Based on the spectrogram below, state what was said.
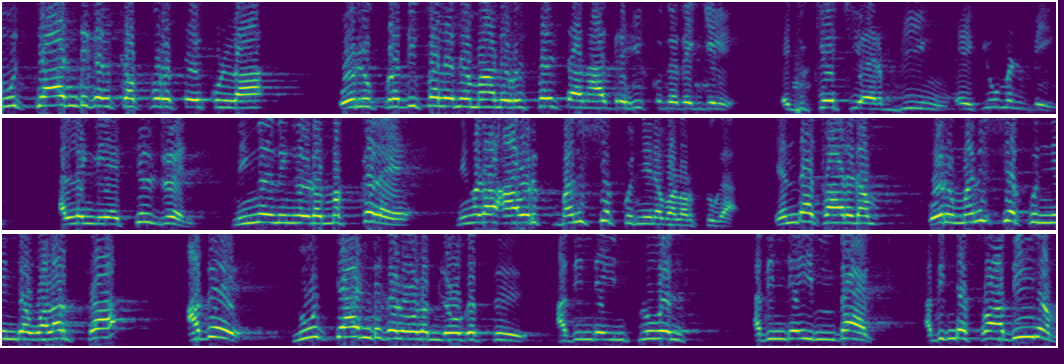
നൂറ്റാണ്ടുകൾക്കപ്പുറത്തേക്കുള്ള ഒരു പ്രതിഫലനമാണ് റിസൾട്ടാണ് ആഗ്രഹിക്കുന്നതെങ്കിൽ educate your being a human being അല്ലെങ്കിൽ എ ചിൽഡ്രൻ നിങ്ങൾ നിങ്ങളുടെ മക്കളെ നിങ്ങളുടെ ആ ഒരു മനുഷ്യ കുഞ്ഞിനെ വളർത്തുക. എന്താ കാരണം? ഒരു മനുഷ്യ കുഞ്ഞിന്റെ വളർച്ച അത് നൂറ്റാണ്ടുകളോളം ലോകത്ത് അതിന്റെ ഇൻഫ്ലുവൻസ് അതിന്റെ ഇമ്പാക്ട് അതിന്റെ സ്വാധീനം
